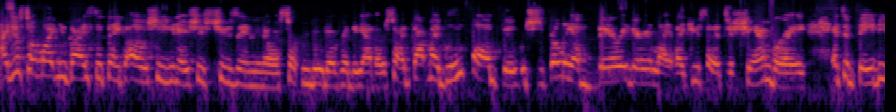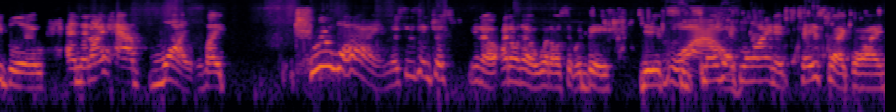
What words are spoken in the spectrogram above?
I just don't want you guys to think, oh, she, you know, she's choosing, you know, a certain boot over the other. So I've got my blue fog boot, which is really a very, very light, like you said, it's a chambray. It's a baby blue, and then I have one like true wine. This isn't just, you know, I don't know what else it would be. It wow. smells like wine. It tastes like wine.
